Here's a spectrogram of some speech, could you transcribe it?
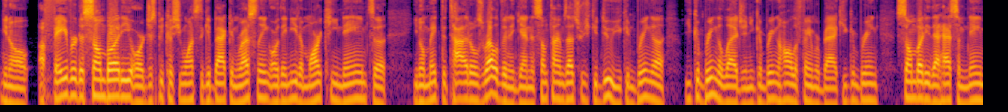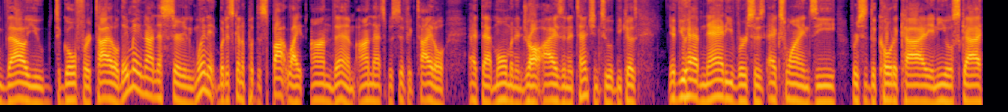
you know, a favor to somebody or just because she wants to get back in wrestling or they need a marquee name to, you know make the titles relevant again. And sometimes that's what you could do. You can bring a you can bring a legend. You can bring a hall of famer back. You can bring somebody that has some name value to go for a title. They may not necessarily win it but it's going to put the spotlight on them on that specific title at that moment and draw eyes and attention to it. Because if you have Natty versus X, Y, and Z versus Dakota Kai and Iyo Sky,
